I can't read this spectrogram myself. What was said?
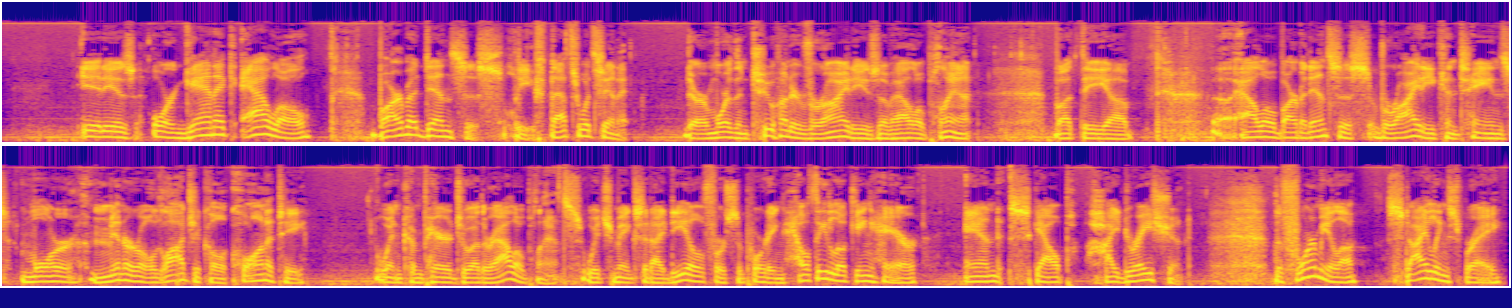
It is organic aloe barbadensis leaf. That's what's in it. There are more than 200 varieties of aloe plant, but the uh, uh, Aloe barbadensis variety contains more mineralogical quantity when compared to other aloe plants, which makes it ideal for supporting healthy looking hair and scalp hydration. The formula styling spray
